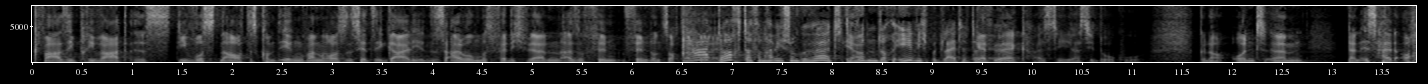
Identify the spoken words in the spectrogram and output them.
quasi privat ist. Die wussten auch, das kommt irgendwann raus, ist jetzt egal, das Album muss fertig werden, also film, filmt uns doch dabei. Ah, doch, davon habe ich schon gehört. Die Ja. wurden doch ewig begleitet Get dafür. Back heißt die, heißt die Doku. Genau. Und ähm, dann ist halt auch,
